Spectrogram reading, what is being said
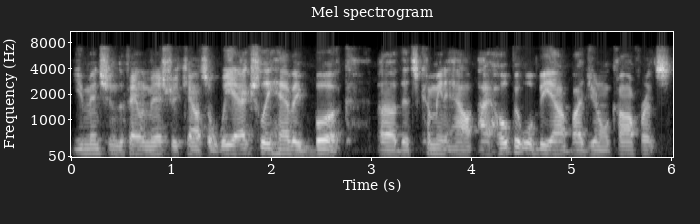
you mentioned the Family Ministry Council. We actually have a book uh, that's coming out. I hope it will be out by General Conference,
